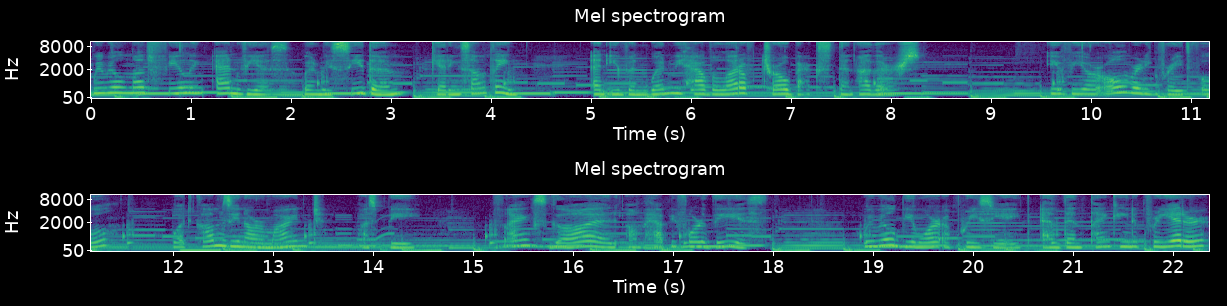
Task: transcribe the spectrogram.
We will not feeling envious when we see them getting something, and even when we have a lot of drawbacks than others. If we are already grateful, what comes in our mind must be, Thanks God, I'm happy for this we will be more appreciate and then thanking the creator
